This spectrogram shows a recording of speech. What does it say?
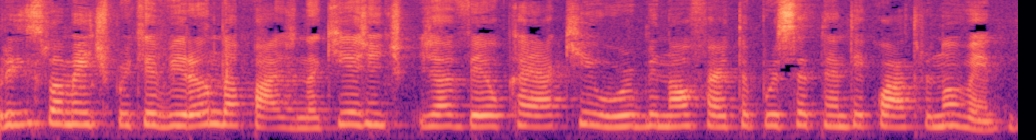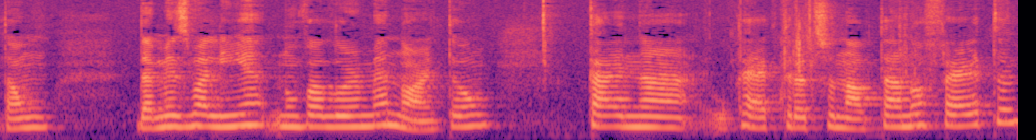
Principalmente porque virando a página aqui, a gente já vê o caiaque Urb na oferta por R$ 74,90. Então, da mesma linha, no valor menor. Então, tá na, o caiaque tradicional tá na oferta,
